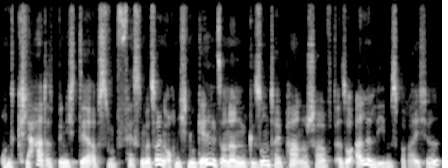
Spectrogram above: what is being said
und klar, da bin ich der absolut festen Überzeugung, auch nicht nur Geld, sondern Gesundheit, Partnerschaft, also alle Lebensbereiche.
